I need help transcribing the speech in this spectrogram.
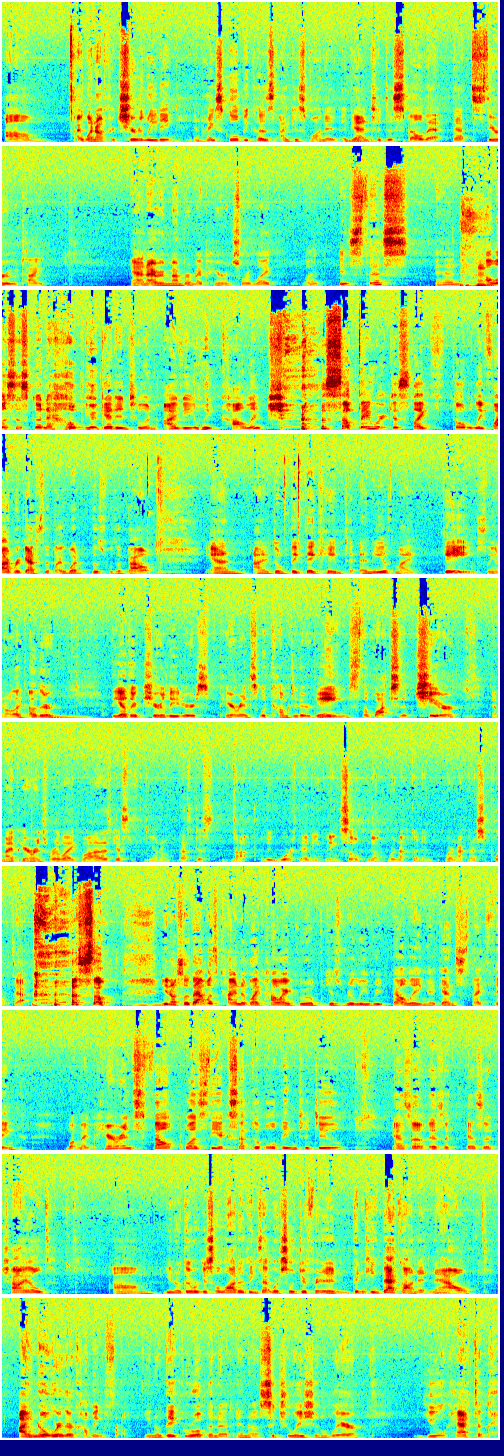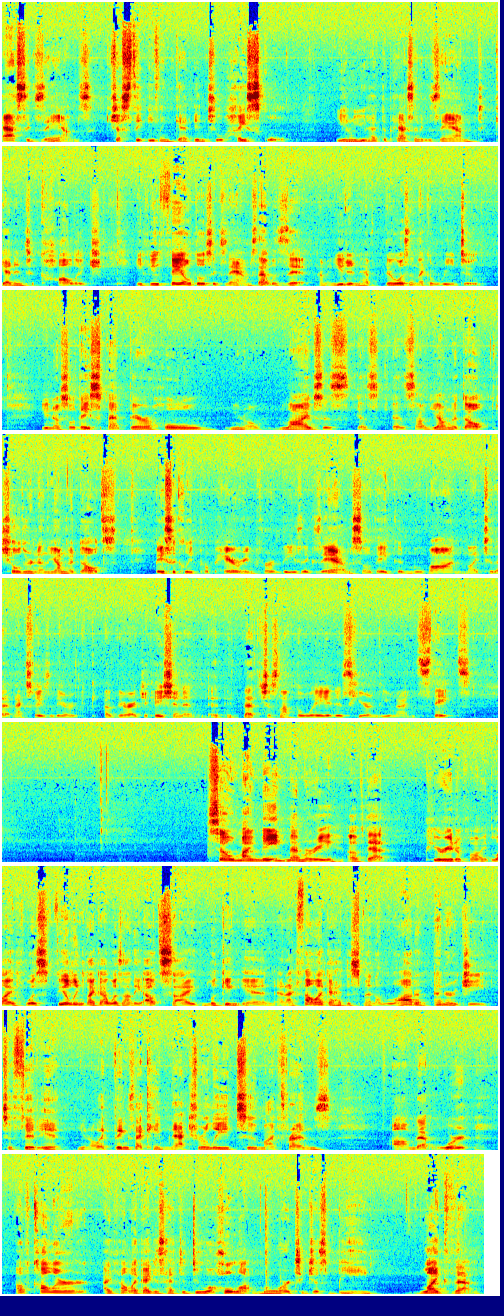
Um, I went out for cheerleading in high school because I just wanted, again, to dispel that that stereotype. And I remember my parents were like, "What is this? And how is this going to help you get into an Ivy League college?" so they were just like totally flabbergasted by what this was about. And I don't think they came to any of my games. You know, like other the other cheerleaders' parents would come to their games to watch them cheer, and my parents were like, "Well, that's just you know that's just not really worth anything. So no, we're not gonna we're not gonna support that." so, you know, so that was kind of like how I grew up, just really rebelling against I think what my parents felt was the acceptable thing to do as a as a as a child. Um, you know, there were just a lot of things that were so different. And thinking back on it now, I know where they're coming from. You know, they grew up in a in a situation where you had to pass exams just to even get into high school. You know, you mm-hmm. had to pass an exam to get into college. If you failed those exams, that was it. I mean, you didn't have there wasn't like a redo. You know, so they spent their whole you know lives as as as young adult children and young adults basically preparing for these exams so they could move on like to that next phase of their of their education and it, it, that's just not the way it is here in the United States. So my main memory of that period of my life was feeling like I was on the outside looking in, and I felt like I had to spend a lot of energy to fit in. You know, like things that came naturally to my friends um, that weren't of color. I felt like I just had to do a whole lot more to just be like them.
